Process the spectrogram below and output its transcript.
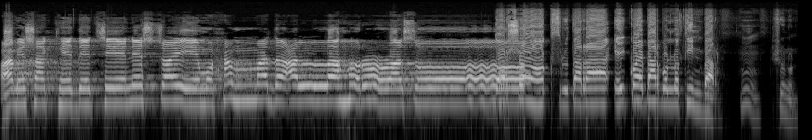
আমি সাক্ষী দিচ্ছি নিশ্চয় মুহাম্মদ আল্লাহর দর্শক শ্রোতারা এই কয়বার বলল? তিনবার। হুম শুনুন।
